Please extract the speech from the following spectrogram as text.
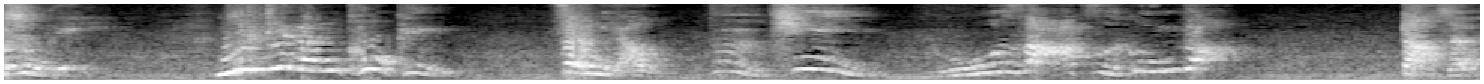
兄弟，你给人可客，真要不提如啥之功啊？大人，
